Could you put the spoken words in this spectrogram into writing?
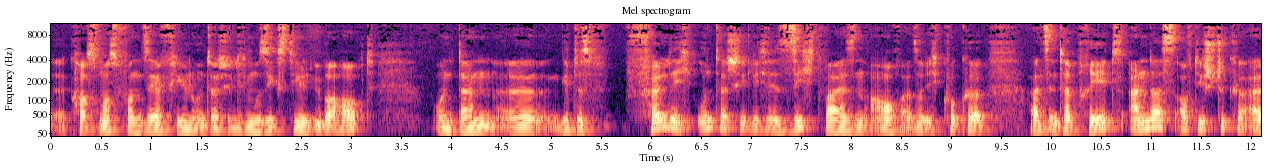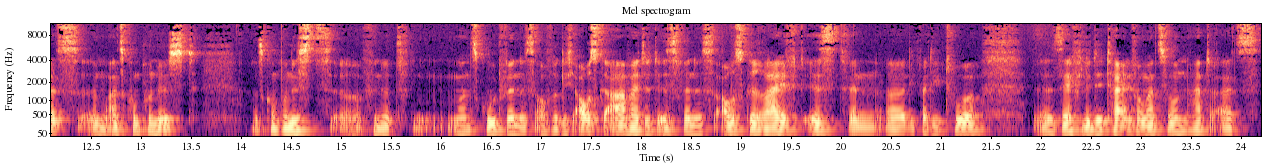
äh, Kosmos von sehr vielen unterschiedlichen Musikstilen überhaupt. Und dann äh, gibt es völlig unterschiedliche Sichtweisen auch. Also ich gucke als Interpret anders auf die Stücke als ähm, als Komponist. Als Komponist äh, findet man es gut, wenn es auch wirklich ausgearbeitet ist, wenn es ausgereift ist, wenn äh, die Partitur äh, sehr viele Detailinformationen hat. Als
